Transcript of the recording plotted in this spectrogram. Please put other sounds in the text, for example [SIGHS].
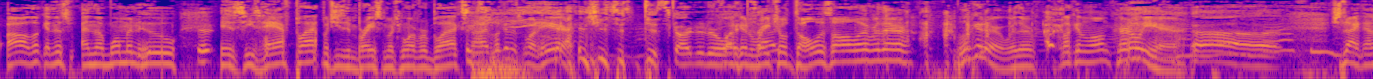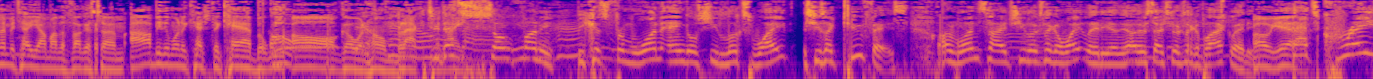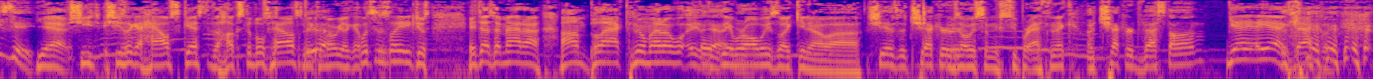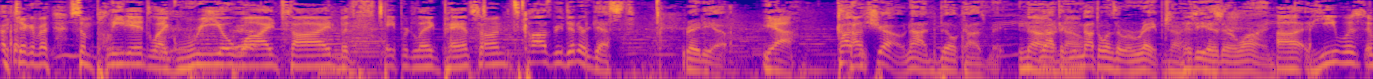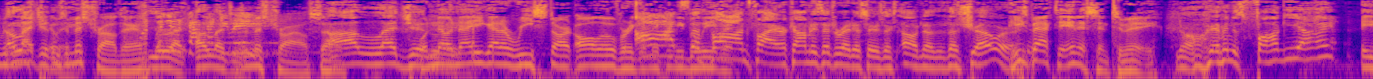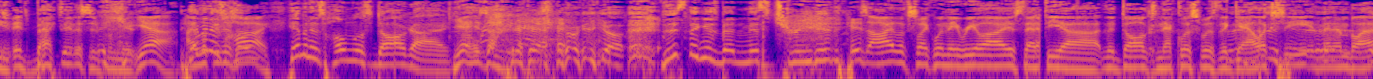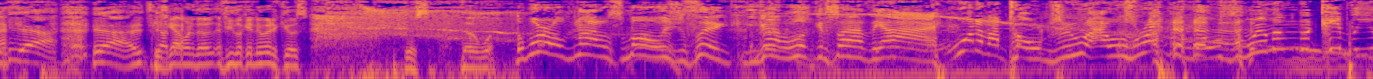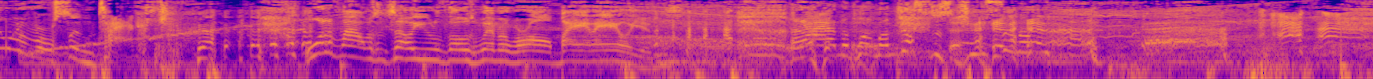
Oh, look, at this, and the woman who is, he's half black, but she's embraced much more of her black side. Look at this one here. She's just discarded her white Fucking side. Rachel Dole is all over there. Look at her with her fucking long curly hair. Uh, She's like, now let me tell y'all motherfuckers something. I'll be the one to catch the cab, but we all going home black tonight. Dude, tonight. that's so funny because from one angle she looks white. She's like Two Face. On one side she looks like a white lady, and the other side she looks like a black lady. Oh, yeah. that's crazy. Yeah, she, she's like a house guest at the Huxtable's house. And they come over, you're like, what's this lady? Goes, it doesn't matter. I'm black no matter what. Yeah. They were always like, you know, uh, She has a checkered, there's always something super ethnic. a checkered vest on. Yeah, yeah, yeah, exactly. Of [LAUGHS] some pleated, like real wide thighed, but tapered leg pants on. It's Cosby dinner guest radio. Yeah. Cosby Cos- show, not Bill Cosby. No, not the, no. not the ones that were raped No, his- via his- their wine. Uh, he was, it was, Allegedly. A, it was a mistrial, Dan. You're right. It was a mistrial, so. Allegedly. well, no, now you gotta restart all over again, Oh, making me it's the believe it. bonfire, Comedy Central Radio Series. Next. Oh no, the, the show or He's back to innocent to me. no [LAUGHS] him and his foggy eye. He's, it's back to innocent for me. Yeah. I Him look and his, his home- eye. him and his homeless dog eye. Yeah, his eye. [LAUGHS] Here we go. This thing has been mistreated. His eye looks like when they realized that the, uh, the dog's necklace was the galaxy in Men in Black. [LAUGHS] Yeah, yeah. It's He's got one of those. If you look into it, it goes. [SIGHS] goes the wo- the world's not as small as you think. You gotta look inside the eye. What have I told you? I was raping those women to keep the universe intact. [LAUGHS] What if I was to tell you those women were all bad aliens? and I had to put my justice juice in them. [LAUGHS]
